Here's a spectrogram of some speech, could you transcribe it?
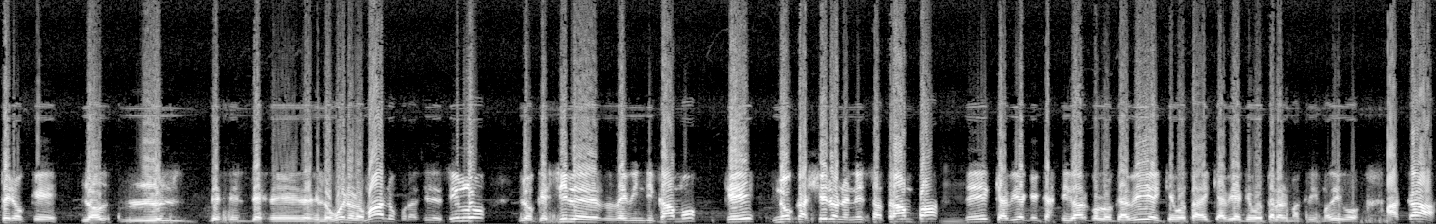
pero que lo, desde, desde, desde lo bueno o lo malo, por así decirlo, lo que sí le reivindicamos que no cayeron en esa trampa mm. de que había que castigar con lo que había y que votar que había que votar al macrismo. Digo, acá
